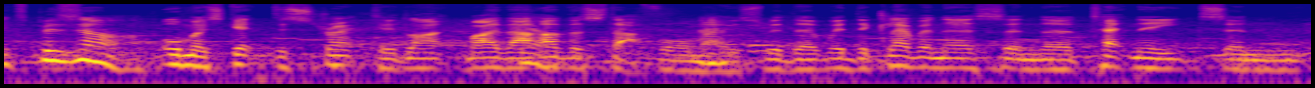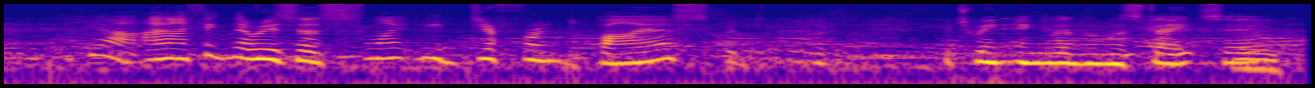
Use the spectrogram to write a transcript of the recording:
It's bizarre. almost get distracted like by that Yeah. other stuff almost with the with the cleverness and the techniques and Yeah, and I think there is a slightly different bias bet- uh, between England and the States here, mm.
